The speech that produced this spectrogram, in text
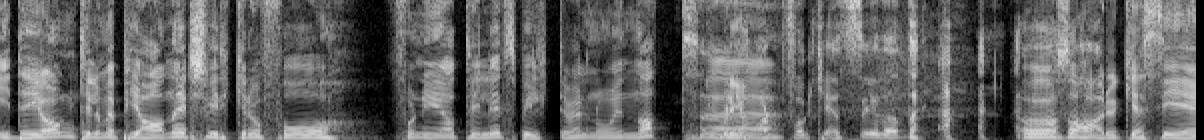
i de Jong. Til og med Pjanic virker å få fornya tillit. Spilte vel nå i natt. Det blir Eh, hardt for Kessie, dette. Og så har du Kessie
